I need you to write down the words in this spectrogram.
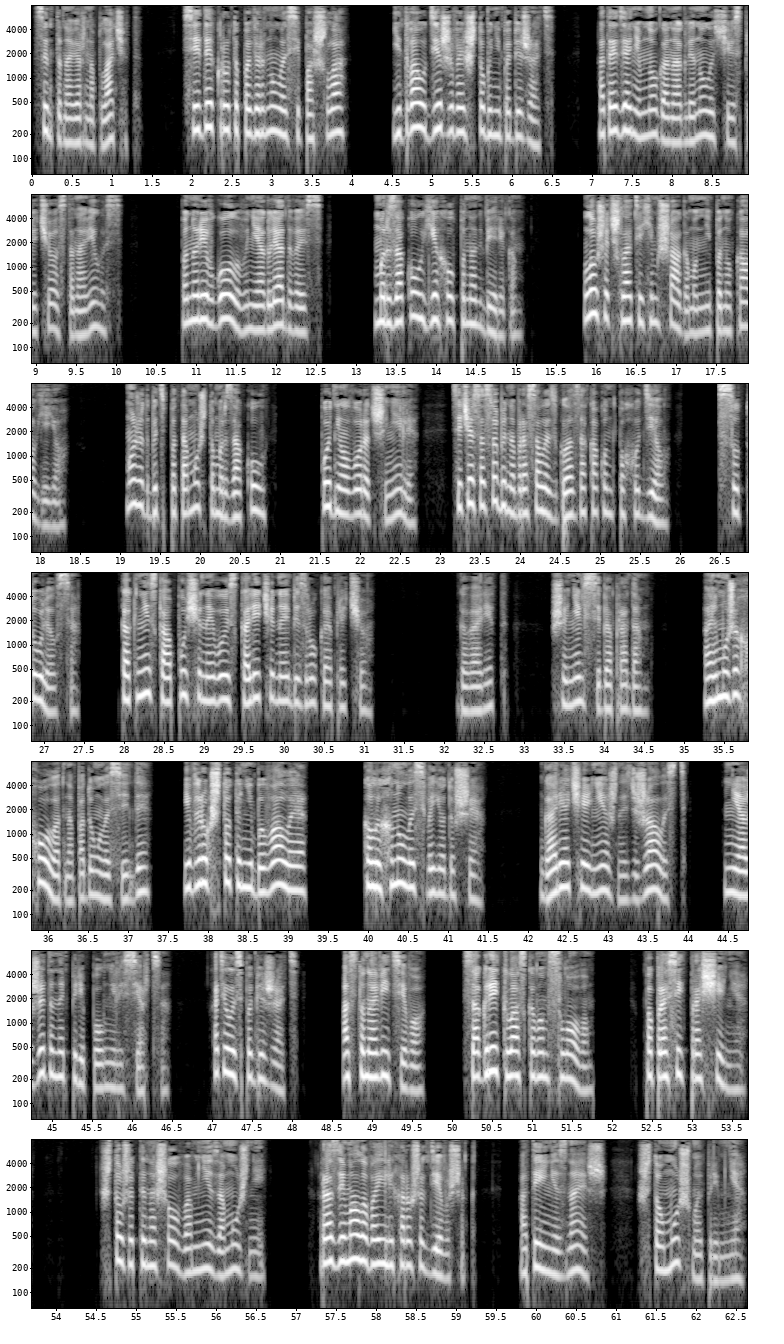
Сын-то, наверное, плачет». Сейде круто повернулась и пошла, едва удерживаясь, чтобы не побежать. Отойдя немного, она оглянулась через плечо, остановилась. Понурив голову, не оглядываясь, Мырзакул ехал понад берегом. Лошадь шла тихим шагом, он не понукал ее. Может быть, потому что Марзакул поднял ворот шинели, сейчас особенно бросалось в глаза, как он похудел, сутулился, как низко опущено его искалеченное безрукое плечо. Говорит, шинель себя продам. А ему же холодно, подумала Сейде, и вдруг что-то небывалое колыхнулось в ее душе. Горячая нежность, жалость, неожиданно переполнили сердце. Хотелось побежать, остановить его, согреть ласковым словом, попросить прощения. Что же ты нашел во мне, замужней? Разве мало воили хороших девушек? А ты и не знаешь, что муж мой при мне.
